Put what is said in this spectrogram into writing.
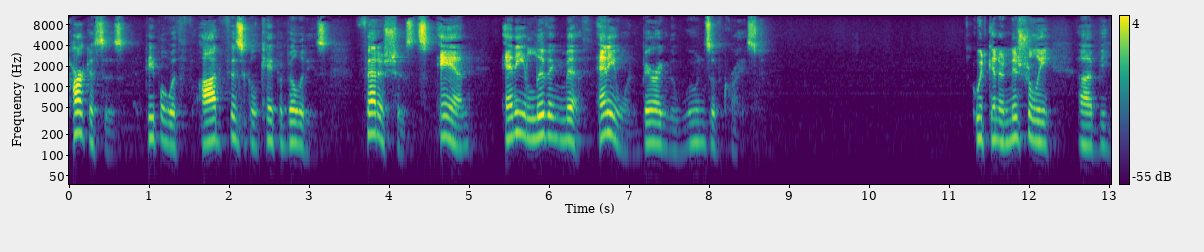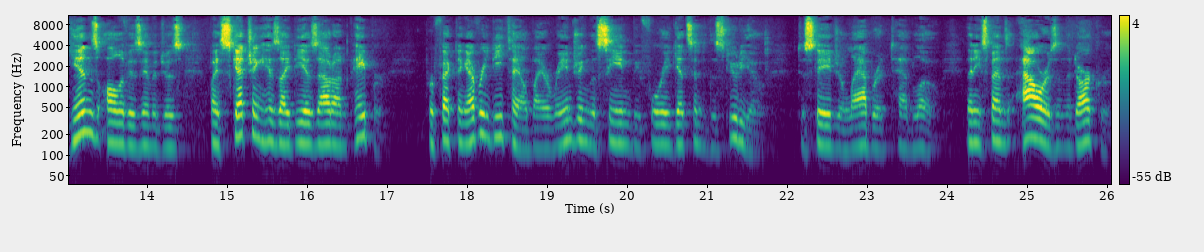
carcasses, people with odd physical capabilities, fetishists, and any living myth, anyone bearing the wounds of Christ. Witkin initially uh, begins all of his images by sketching his ideas out on paper, perfecting every detail by arranging the scene before he gets into the studio to stage elaborate tableau. Then he spends hours in the darkroom,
